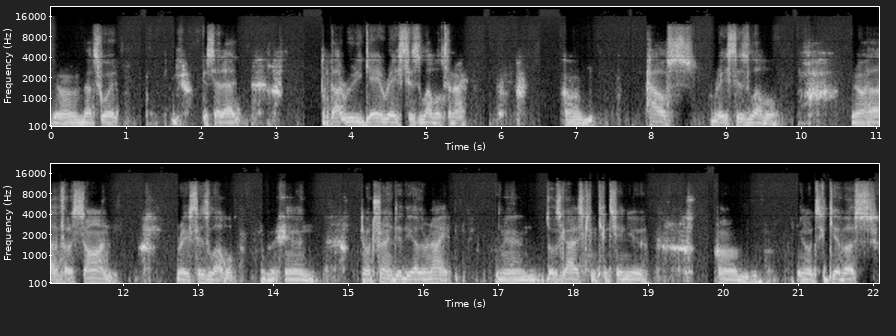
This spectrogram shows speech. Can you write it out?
You know, that's what. Like I said, I, I thought Rudy Gay raised his level tonight. Um, House raised his level. You know, I, thought Hassan raised his level, and you know Trent did the other night, and those guys can continue, um, you know, to give us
